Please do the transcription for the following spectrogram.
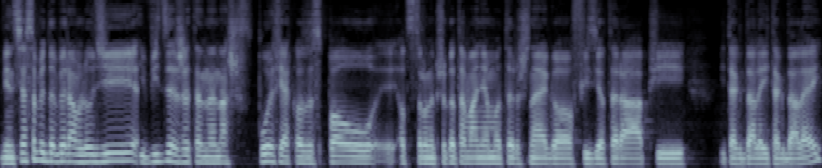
Więc ja sobie dobieram ludzi i widzę, że ten nasz wpływ jako zespołu e, od strony przygotowania motorycznego, fizjoterapii i tak dalej, i tak dalej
